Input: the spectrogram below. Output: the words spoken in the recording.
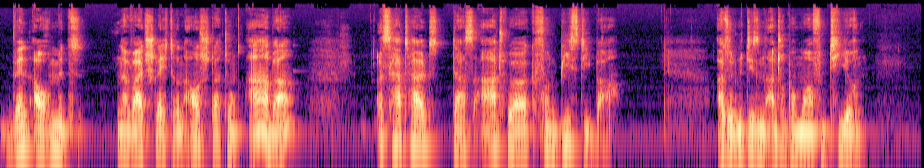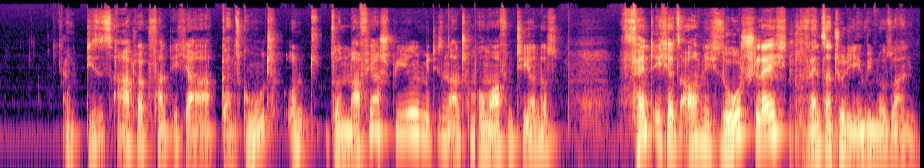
wenn auch mit einer weit schlechteren Ausstattung, aber es hat halt das Artwork von Beastie Bar. Also mit diesen anthropomorphen Tieren. Und dieses Artwork fand ich ja ganz gut. Und so ein Mafia-Spiel mit diesen anthropomorphen Tieren, das fände ich jetzt auch nicht so schlecht, wenn es natürlich irgendwie nur so ein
